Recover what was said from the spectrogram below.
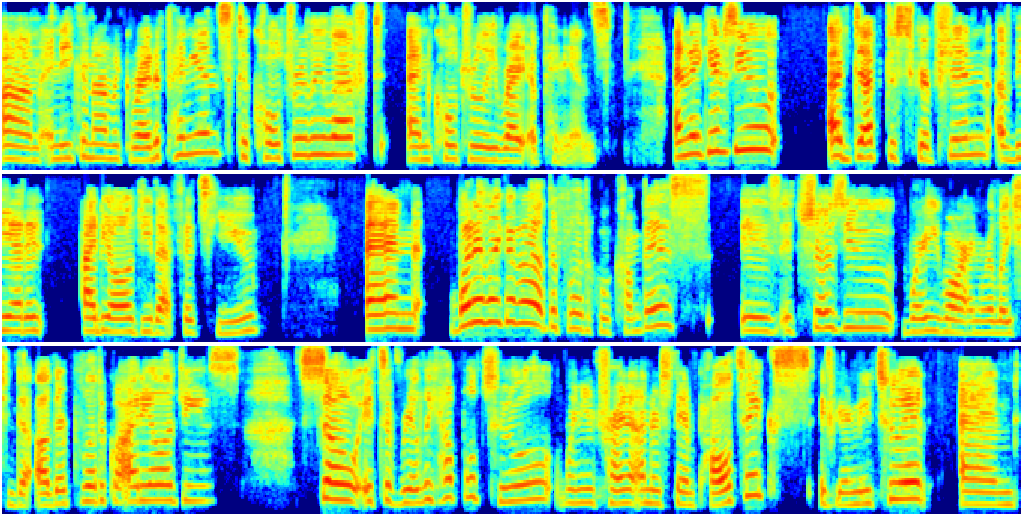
um, and economic right opinions to culturally left and culturally right opinions. And it gives you a depth description of the ide- ideology that fits you and what I like about the political compass is it shows you where you are in relation to other political ideologies. So it's a really helpful tool when you're trying to understand politics, if you're new to it, and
